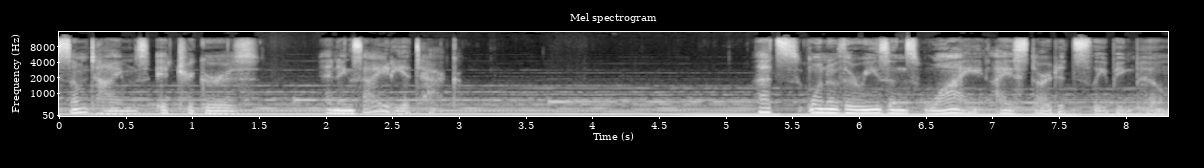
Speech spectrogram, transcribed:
sometimes it triggers an anxiety attack. That's one of the reasons why I started Sleeping Pill.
